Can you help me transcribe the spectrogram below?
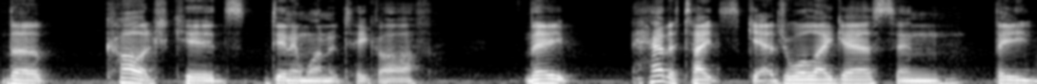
The college kids didn't want to take off. They had a tight schedule, I guess, and they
